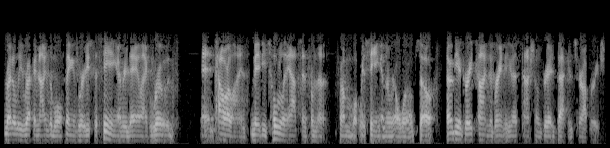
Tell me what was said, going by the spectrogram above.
readily recognizable things we're used to seeing every day, like roads and power lines, may be totally absent from the from what we're seeing in the real world. So that would be a great time to bring the U.S. National Grid back into operation.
